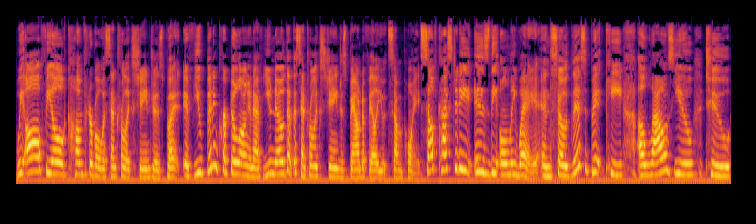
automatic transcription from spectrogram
We all feel comfortable with central exchanges, but if you've been in crypto long enough, you know that the central exchange is bound to fail you at some point. Self-custody is the only way. And so this Bitkey allows you to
